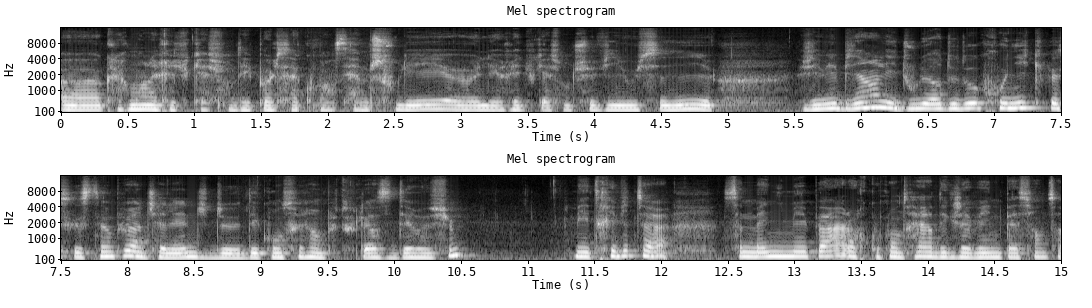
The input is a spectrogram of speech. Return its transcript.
Euh, clairement les rééducations d'épaule ça commençait à me saouler, euh, les rééducations de cheville aussi. J'aimais bien les douleurs de dos chroniques parce que c'était un peu un challenge de déconstruire un peu toutes leurs idées reçues. Mais très vite, euh, ça ne m'animait pas, alors qu'au contraire, dès que j'avais une patiente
